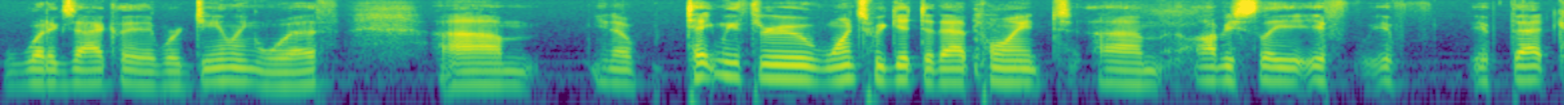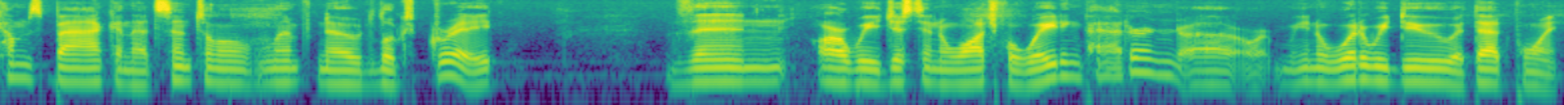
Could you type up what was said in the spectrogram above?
what exactly we're dealing with. Um, you know, take me through once we get to that point. Um, obviously, if if if that comes back and that sentinel lymph node looks great, then are we just in a watchful waiting pattern, uh, or you know, what do we do at that point?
